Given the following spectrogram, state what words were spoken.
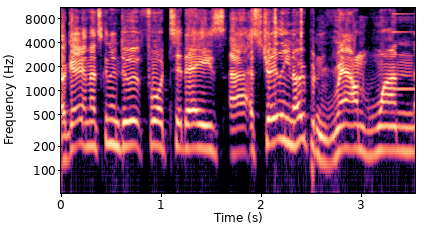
Okay, and that's going to do it for today's uh, Australian Open round one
